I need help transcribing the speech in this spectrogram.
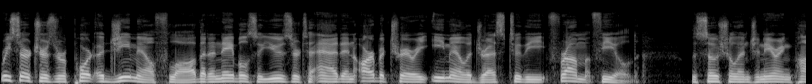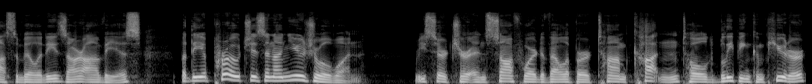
Researchers report a Gmail flaw that enables a user to add an arbitrary email address to the From field. The social engineering possibilities are obvious, but the approach is an unusual one. Researcher and software developer Tim Cotten told Bleeping Computer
